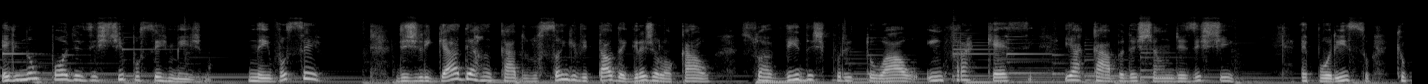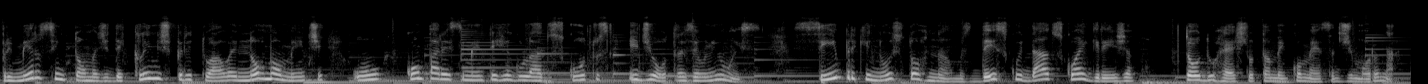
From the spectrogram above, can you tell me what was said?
Ele não pode existir por ser mesmo, nem você. Desligado e arrancado do sangue vital da igreja local, sua vida espiritual enfraquece e acaba deixando de existir. É por isso que o primeiro sintoma de declínio espiritual é normalmente o comparecimento irregular dos cultos e de outras reuniões. Sempre que nos tornamos descuidados com a igreja, todo o resto também começa a desmoronar.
